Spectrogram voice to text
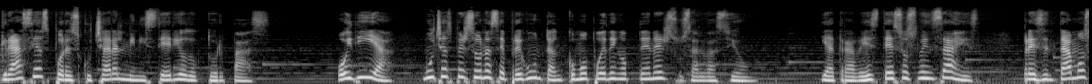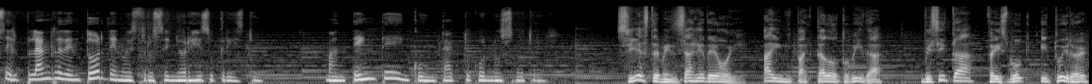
Gracias por escuchar al Ministerio Doctor Paz. Hoy día, muchas personas se preguntan cómo pueden obtener su salvación y a través de esos mensajes presentamos el plan redentor de nuestro Señor Jesucristo. Mantente en contacto con nosotros. Si este mensaje de hoy ha impactado tu vida, visita Facebook y Twitter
